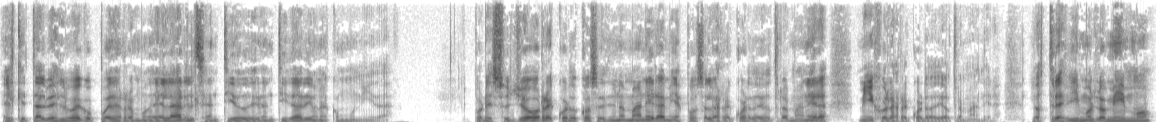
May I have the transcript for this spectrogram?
el que tal vez luego puede remodelar el sentido de identidad de una comunidad. Por eso yo recuerdo cosas de una manera, mi esposa las recuerda de otra manera, mi hijo las recuerda de otra manera. Los tres vimos lo mismo,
